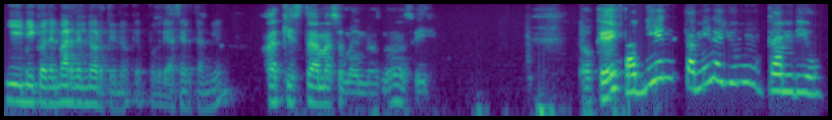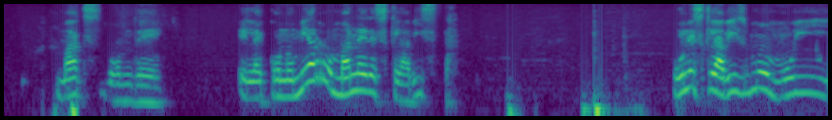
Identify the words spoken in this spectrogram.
Y ni con el Mar del Norte, ¿no? Que podría ser también. Aquí está más o menos, ¿no? Sí. Ok. También, también hay un cambio, Max, donde la economía romana era esclavista. Un esclavismo muy,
